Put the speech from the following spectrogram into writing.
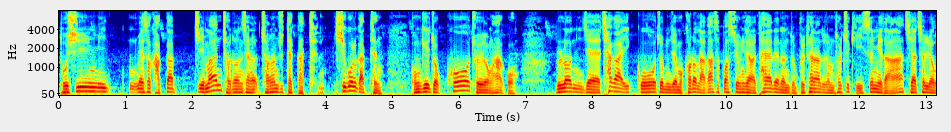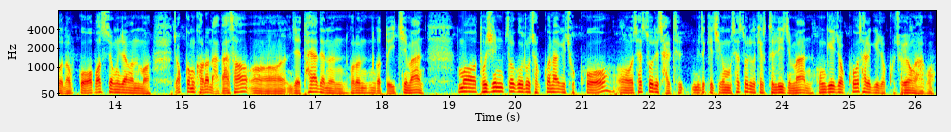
도심에서 가깝지만 전원생 전원주택 같은 시골 같은 공기 좋고 조용하고 물론 이제 차가 있고 좀 이제 뭐 걸어 나가서 버스 정류장을 타야 되는 좀 불편함도 좀 솔직히 있습니다. 지하철역은 없고 버스 정류장은 뭐 조금 걸어 나가서 어 이제 타야 되는 그런 것도 있지만 뭐 도심 속으로 접근하기 좋고 어 새소리 잘 들, 이렇게 지금 새소리도 계속 들리지만 공기 좋고 살기 좋고 조용하고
